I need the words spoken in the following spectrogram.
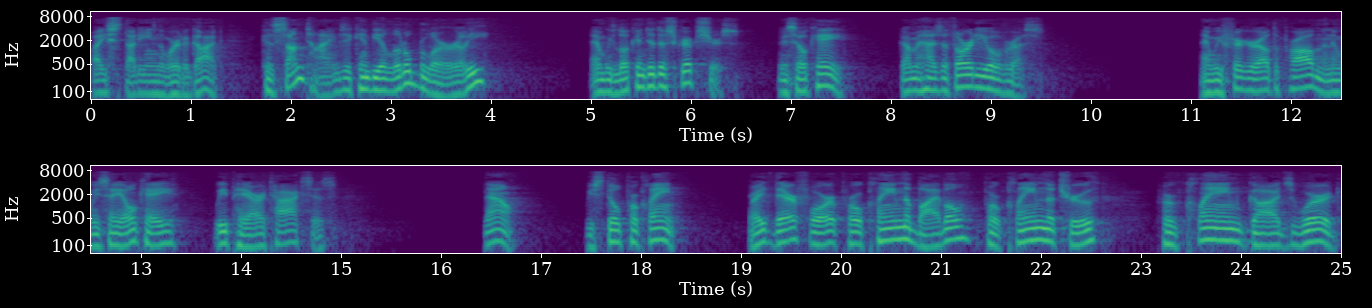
by studying the Word of God. Because sometimes it can be a little blurry, and we look into the Scriptures. We say, okay, government has authority over us. And we figure out the problem and then we say, okay, we pay our taxes. Now, we still proclaim, right? Therefore, proclaim the Bible, proclaim the truth, proclaim God's word.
